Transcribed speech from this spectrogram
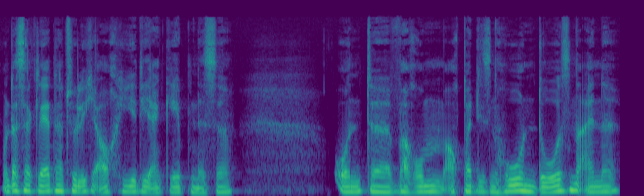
Und das erklärt natürlich auch hier die Ergebnisse und äh, warum auch bei diesen hohen Dosen eine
